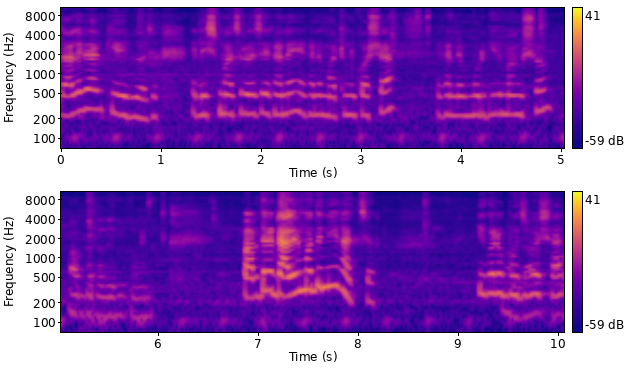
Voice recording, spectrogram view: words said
ডালের আর কি রিভিউ আছে? ইলিশ মাছ রয়েছে এখানে এখানে মাটন কষা এখানে মুরগির মাংস। পাবদাটা পাবদারা ডালের মধ্যে নিয়ে খাচ্ছ? কি করে বুঝবে স্বাদ।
